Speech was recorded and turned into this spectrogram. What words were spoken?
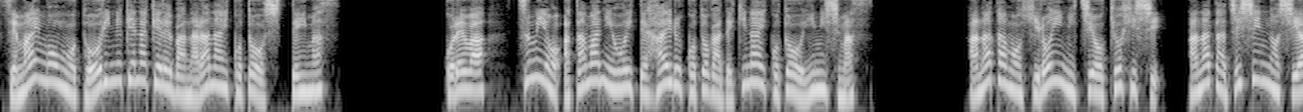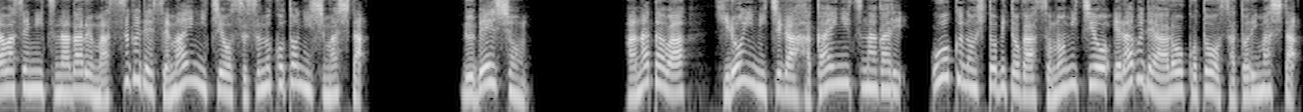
狭い門を通り抜けなければならないことを知っています。これは罪を頭に置いて入ることができないことを意味します。あなたも広い道を拒否し、あなた自身の幸せにつながるまっすぐで狭い道を進むことにしました。ルベーション。あなたは広い道が破壊につながり、多くの人々がその道を選ぶであろうことを悟りました。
